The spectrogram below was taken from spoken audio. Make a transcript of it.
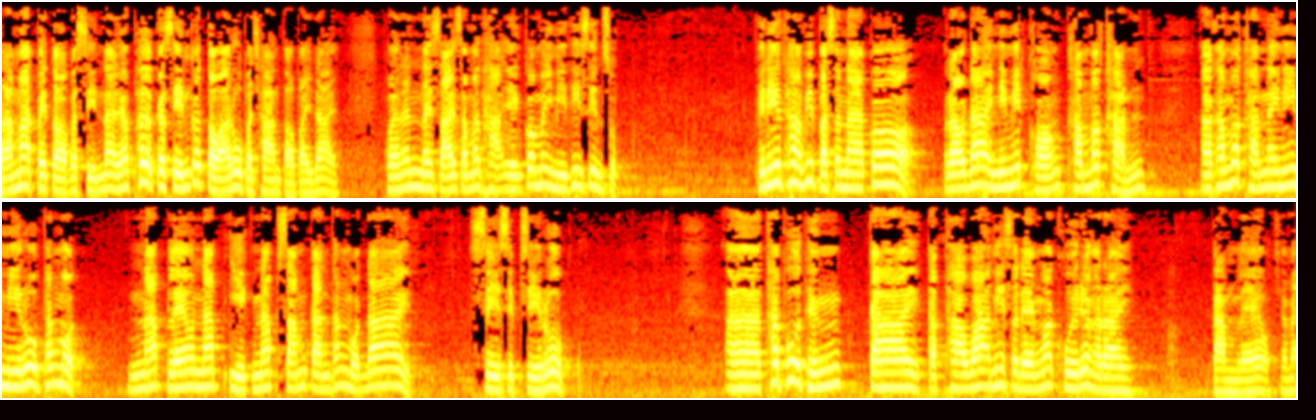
สามารถไปต่อกสินได้ถ้าเพิกกสินก็ต่ออรูปฌานต่อไปได้ เพราะฉะนั้นในสายสมถะเองก็ไม่มีที่สิ้นสุด ทีนี้ถ้าวิปัสสนาก็เราได้นิมิตของคำว่าขันคำว่าขันในนี้มีรูปทั้งหมด นับแล้วนับอีกนับซ้ำกันทั้งหมดได้ 44 รูป ถ้าพูดถึงกายกับภาวะนี่แสดงว่าคุยเรื่องอะไร กรรมแล้วใช่ไหม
